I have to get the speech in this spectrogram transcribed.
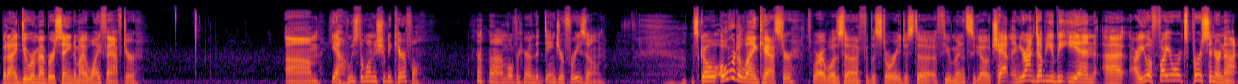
But I do remember saying to my wife after, um, yeah, who's the one who should be careful? I'm over here in the danger free zone. Let's go over to Lancaster. That's where I was uh, for the story just a, a, few minutes ago. Chapman, you're on WBEN. Uh, are you a fireworks person or not?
